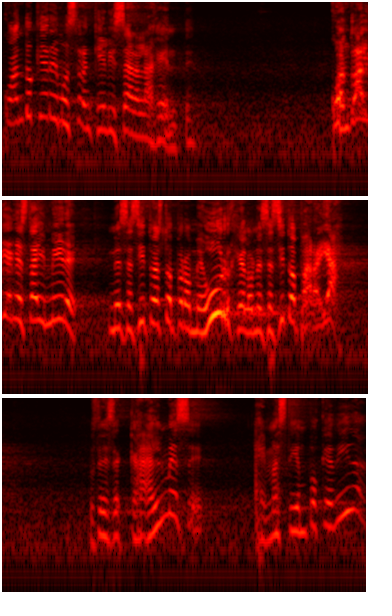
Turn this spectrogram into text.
¿Cuándo queremos tranquilizar a la gente? Cuando alguien está ahí, mire, necesito esto, pero me urge, lo necesito para allá. Usted dice, cálmese, hay más tiempo que vida.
